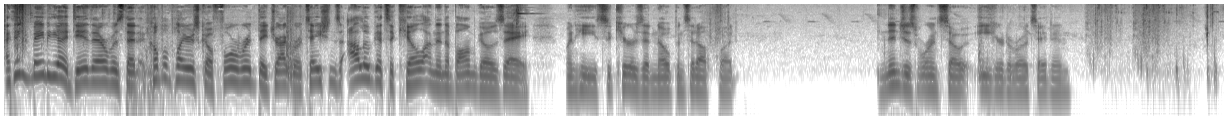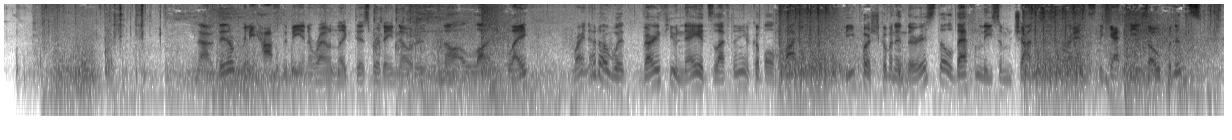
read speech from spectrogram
I think maybe the idea there was that a couple players go forward, they drag rotations, allu gets a kill, and then the bomb goes A when he secures it and opens it up. But ninjas weren't so eager to rotate in. No, they don't really have to be in a round like this where they know there's not a lot in play. Right now, though, with very few nades left, only a couple of flashes, B push coming in, there is still definitely some chances for ENCE to get these openings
